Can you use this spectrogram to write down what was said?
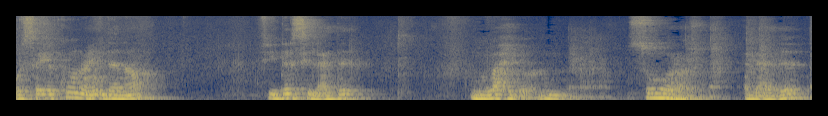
وسيكون عندنا في درس العدد نلاحظ صورة العدد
